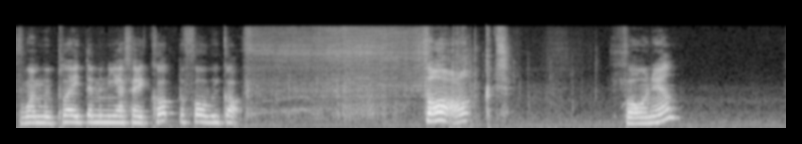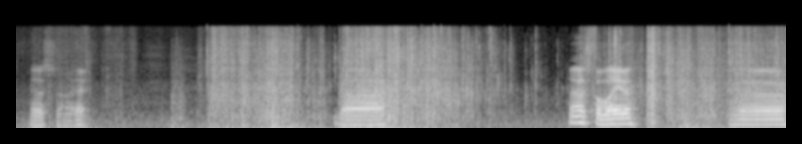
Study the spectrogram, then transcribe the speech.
for when we played them in the FA Cup before we got fucked 4 0. That's not it. Uh, that's for later. Uh,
